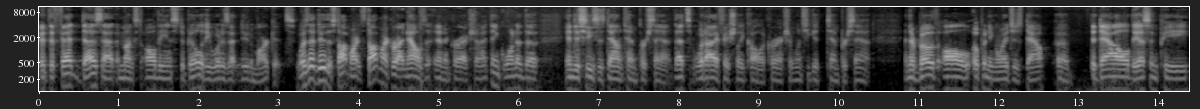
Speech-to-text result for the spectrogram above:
if the Fed does that amongst all the instability, what does that do to markets? What does that do to the stock market? Stock market right now is in a correction. I think one of the indices is down 10%. That's what I officially call a correction once you get 10%. And they're both all opening wedges down. Uh, the Dow, the S&P,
